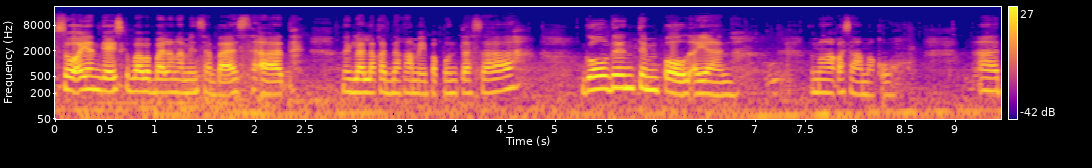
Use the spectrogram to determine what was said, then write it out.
So, ayan guys, kabababa lang namin sa bus at naglalakad na kami papunta sa Golden Temple. Ayan, ang mga kasama ko. At,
